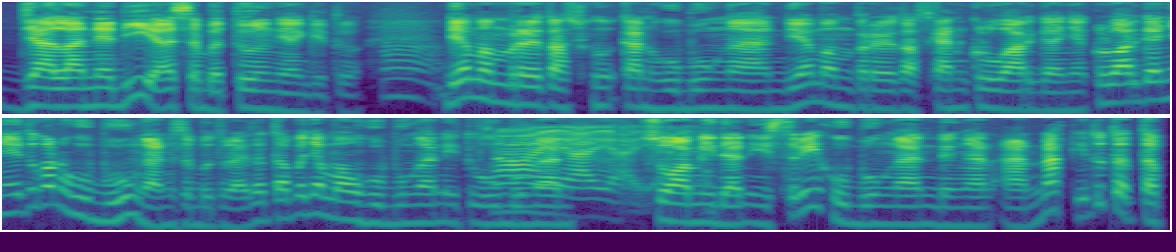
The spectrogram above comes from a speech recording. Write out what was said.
jalannya dia sebetulnya gitu Hmm. dia memprioritaskan hubungan dia memprioritaskan keluarganya keluarganya itu kan hubungan sebetulnya tetap aja mau hubungan itu hubungan Oh, iya, iya, iya. suami dan istri hubungan dengan anak itu tetap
